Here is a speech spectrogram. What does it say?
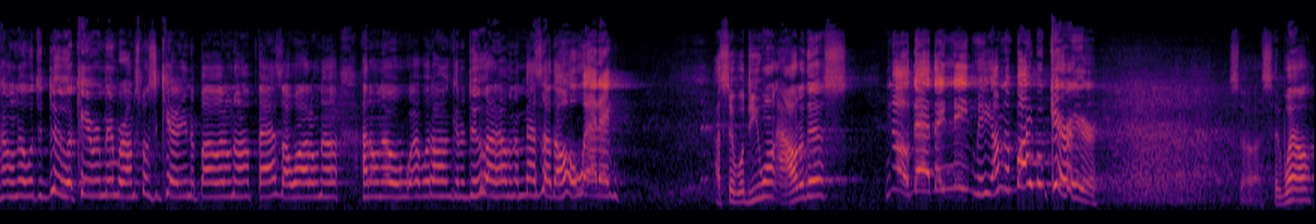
I don't know what to do. I can't remember. I'm supposed to carry in the Bible. I don't know how fast I walk. I don't know. I don't know what, what I'm going to do. I'm going to mess up the whole wedding. I said, Well, do you want out of this? No, Dad, they need me. I'm the Bible carrier. so I said, Well,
